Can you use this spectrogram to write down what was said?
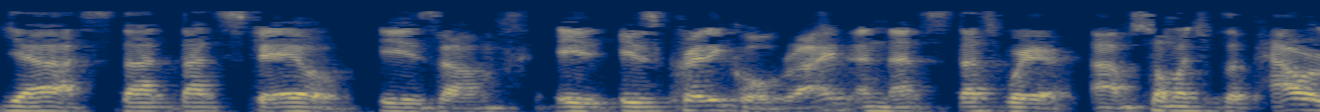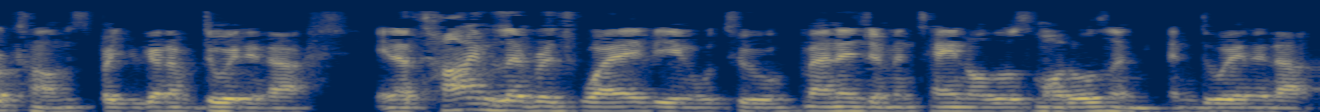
Yes, that that scale is um is, is critical, right? And that's that's where um so much of the power comes. But you're gonna do it in a in a time leverage way, being able to manage and maintain all those models, and and do it in a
